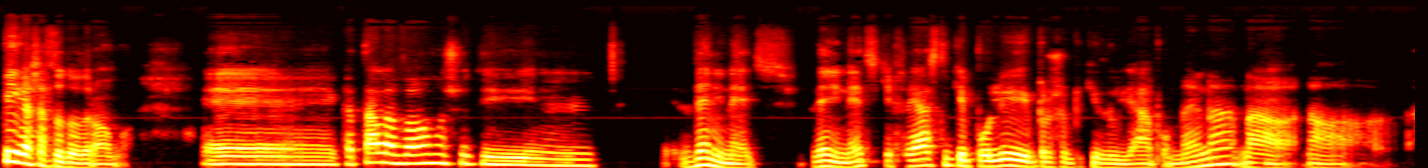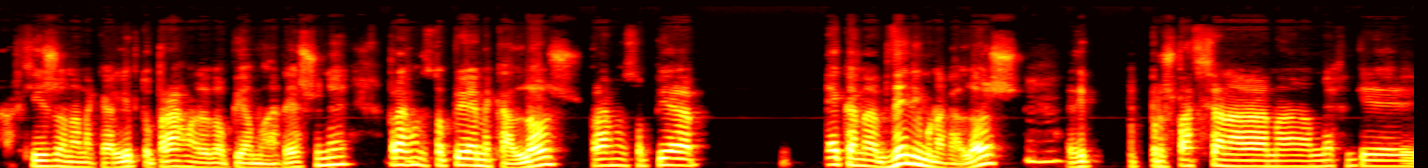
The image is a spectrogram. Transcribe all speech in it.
Πήγα σε αυτό το δρόμο. Ε, κατάλαβα όμως ότι δεν είναι έτσι. Δεν είναι έτσι και χρειάστηκε πολύ προσωπική δουλειά από μένα να, να αρχίζω να ανακαλύπτω πράγματα τα οποία μου αρέσουν, πράγματα στα οποία είμαι καλός, πράγματα στα οποία έκανα, δεν ήμουν Δηλαδή προσπάθησα να, να μέχρι και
